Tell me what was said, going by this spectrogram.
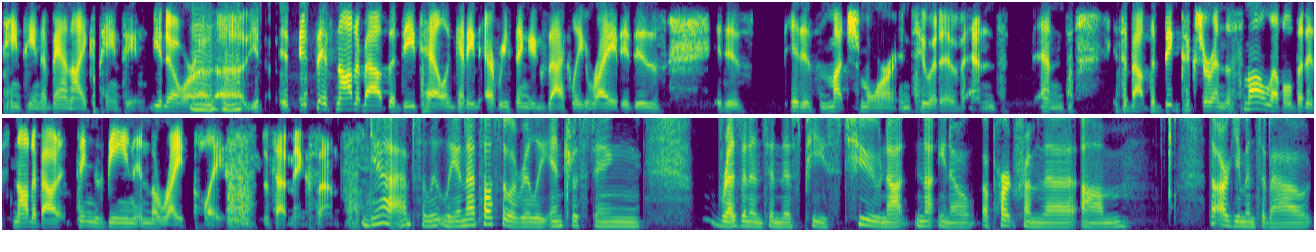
painting a Van Eyck painting, you know, or mm-hmm. a, a, you know, it, it, it's not about the detail and getting everything exactly right. It is, it is, it is much more intuitive and and it's about the big picture and the small level, but it's not about things being in the right place, if that makes sense. Yeah, absolutely. And that's also a really interesting resonance in this piece too. Not not you know apart from the um, the arguments about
